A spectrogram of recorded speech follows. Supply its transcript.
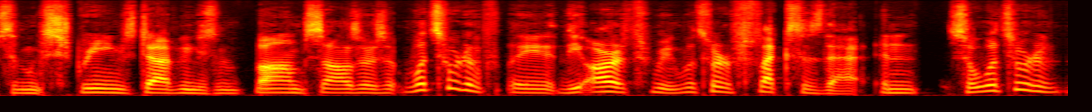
some extreme stuff. You some bomb. Or what sort of uh, the R three? What sort of flex is that? And so, what sort of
